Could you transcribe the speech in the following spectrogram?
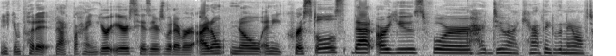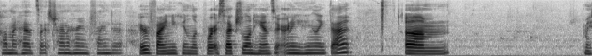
You can put it back behind your ears, his ears, whatever. I don't know any crystals that are used for. I do, and I can't think of the name off the top of my head, so I was trying to hurry and find it. You're fine. You can look for it. Sexual enhancement or anything like that. Um. My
